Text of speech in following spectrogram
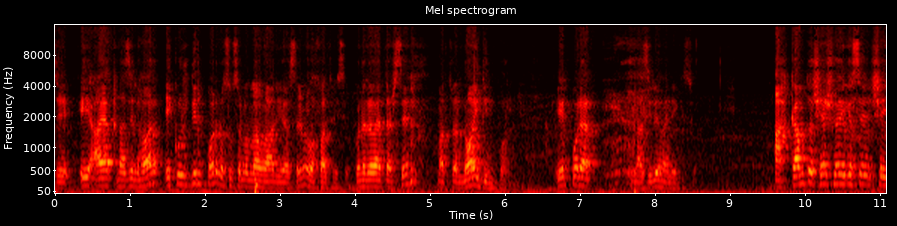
যে এই আয়াত নাজিল হওয়ার একুশ দিন পর রসুল সাল্লাহ আলী আসলামে ওফাত হয়েছে। কোন রেওয়ায়তে আসছে মাত্র নয় দিন পর। এরপরে আর নাজিলে হয়নি কিছু। আহকাম তো শেষ হয়ে গেছে, সেই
